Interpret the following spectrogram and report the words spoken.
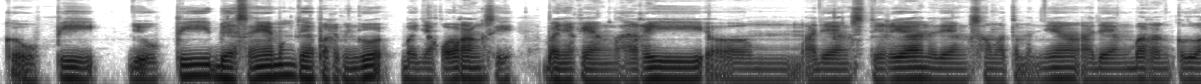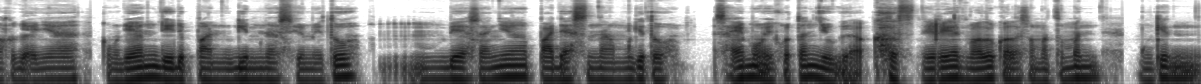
ke UPI di UPI biasanya emang tiap hari minggu banyak orang sih. Banyak yang lari um, ada yang sendirian ada yang sama temennya ada yang bareng keluarganya. Kemudian di depan gimnasium itu um, biasanya pada senam gitu. Saya mau ikutan juga kalau sendirian malu kalau sama temen. Mungkin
